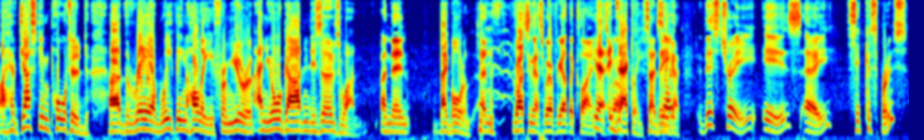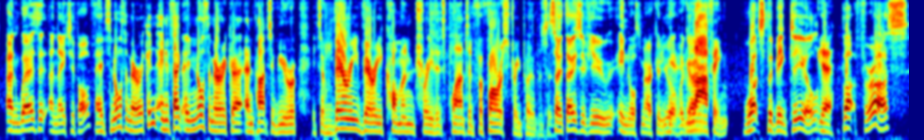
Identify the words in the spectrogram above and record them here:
I have just imported uh, the rare weeping holly from Europe and your garden deserves one. And then They bought them. and writing that to every other client. Yeah, as well. exactly. So there you go. This tree is a, Sitka spruce. and where's it a native of? It's North American, and in fact, in North America and parts of Europe, it's a very, very common tree that's planted for forestry purposes. So those of you in North America and Europe Yeah, are going, laughing. what's the big deal? Yeah. But for us,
